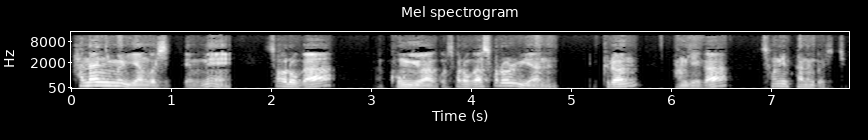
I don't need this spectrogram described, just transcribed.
하나님을 위한 것이기 때문에 서로가 공유하고 서로가 서로를 위하는 그런 관계가 성립하는 것이죠.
